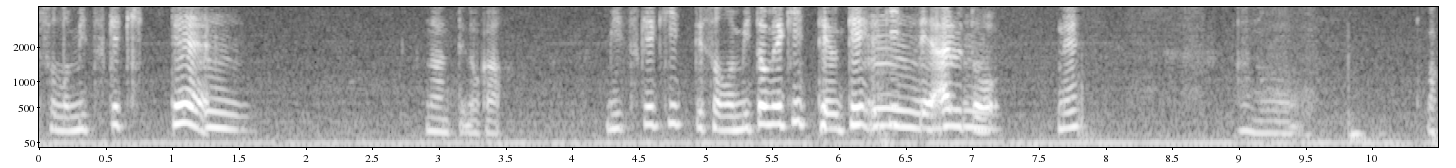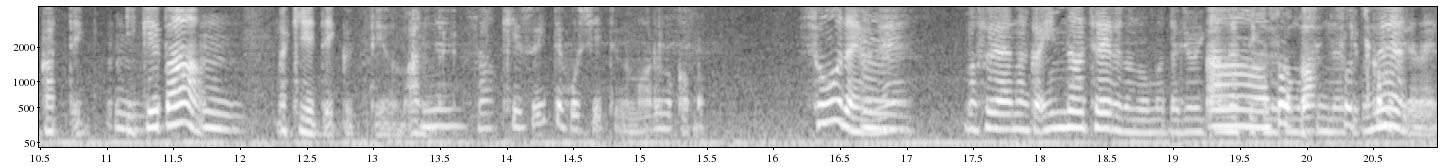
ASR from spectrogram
その見つけきって、うんなんていうのか見つけきってその認めきって受け入れきってあると、ね。あの分かっていけば、うんまあ、消えていくっていうのもあるんだけどさ、気づいてほしいっていうのもあるのかも。そうだよね、まあ、それはなんかインナーチャイルドのまた領域になっていくのかもしれないけどね。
